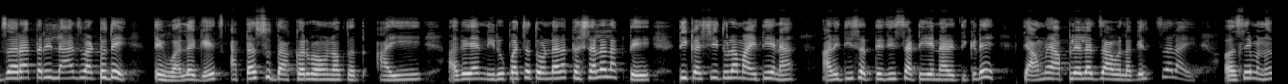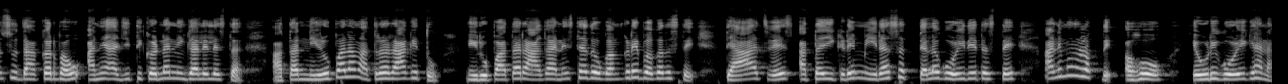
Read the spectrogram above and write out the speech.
जरा तरी लाज वाटू दे. तेव्हा लगेच आता सुधाकर भाऊ लागतात आई अगं या निरूपाच्या तोंडाला कशाला लागते? ती कशी तुला माहिती आहे ना? आणि ती सत्यजितसाठी येणार आहे तिकडे. त्यामुळे आपल्याला जावं लागेल. चल आई. असे म्हणून सुधाकर भाऊ आणि आजी तिकडनं निघालेले असतात. आता निरूपाला मात्र राग येतो. निरूपा आता रागानेच त्या दोघांकडे बघत असते. त्याच वेळेस आता इकडे मीरा सत्याला गोळी देत असते आणि म्हणू लागते अहो एवढी गोळी घ्या ना.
